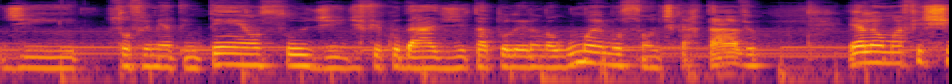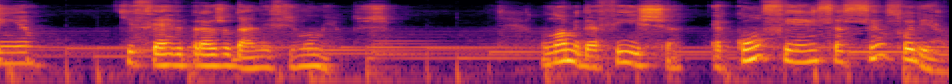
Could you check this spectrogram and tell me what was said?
de sofrimento intenso, de dificuldade de estar tá tolerando alguma emoção descartável, ela é uma fichinha que serve para ajudar nesses momentos. O nome da ficha é Consciência Sensorial.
